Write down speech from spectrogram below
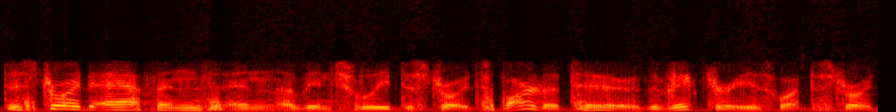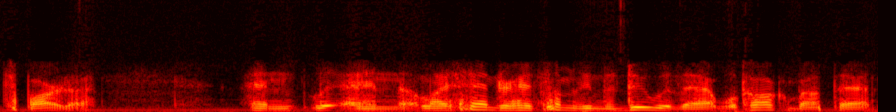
destroyed Athens and eventually destroyed Sparta too. The victory is what destroyed Sparta, and and Lysander had something to do with that. We'll talk about that.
